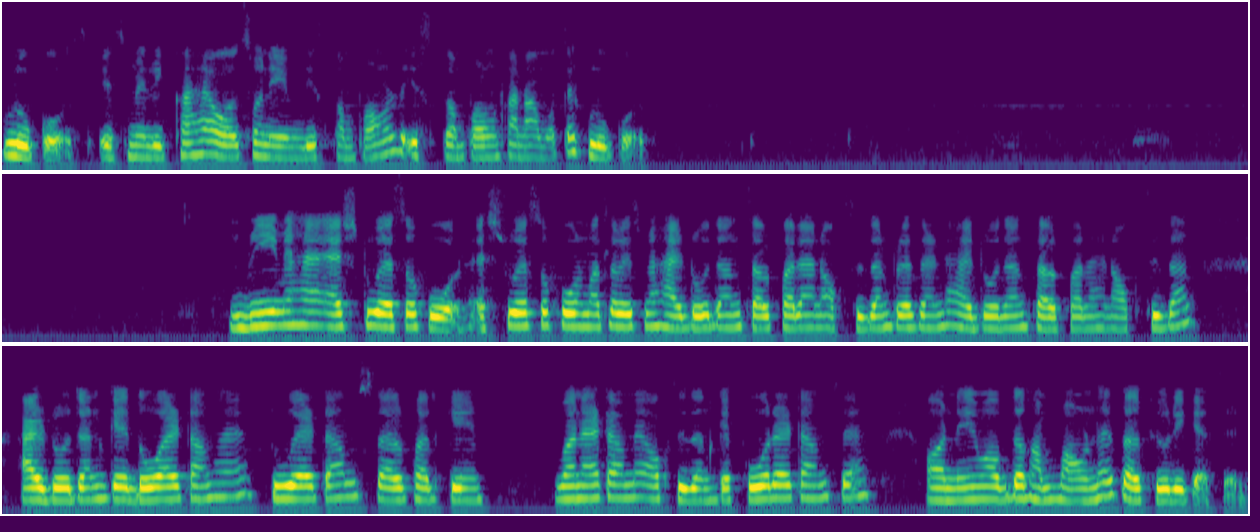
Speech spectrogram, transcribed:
glucose इसमें लिखा है ऑल्सो नेम दिस कंपाउंड इस कंपाउंड का नाम होता है ग्लूकोज बी में है H two S O four H two S O four मतलब इसमें hydrogen sulphur and oxygen present है hydrogen sulphur and oxygen hydrogen के दो एटम है टू एटम सल्फ़र के वन एटम है ऑक्सीजन के फोर एटम्स हैं और नेम ऑफ़ द कंपाउंड है sulphuric acid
